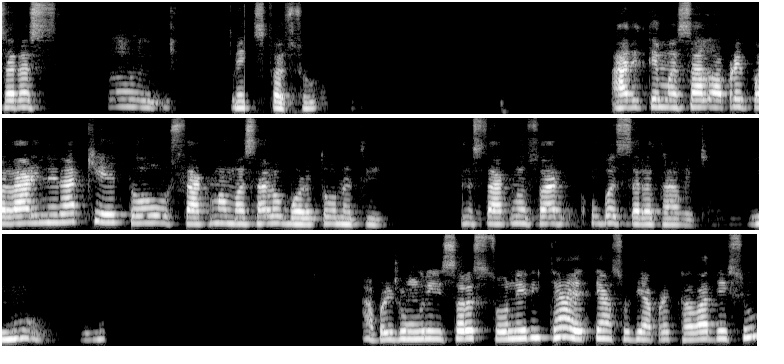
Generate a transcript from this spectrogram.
સરસ મિક્સ કરશું. આ રીતે મસાલો આપણે પલાળીને રાખીએ તો શાકમાં મસાલો બળતો નથી. અને શાકનો સ્વાદ ખૂબ જ સરસ આવે છે. આપણી ડુંગળી સરસ સોનેરી થાય ત્યાં સુધી આપણે થવા દઈશું.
